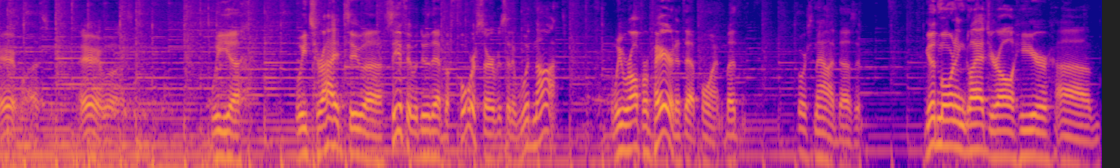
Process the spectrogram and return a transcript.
There it was. There it was. We uh, we tried to uh, see if it would do that before service, and it would not. We were all prepared at that point, but of course now it doesn't. Good morning. Glad you're all here. Um,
